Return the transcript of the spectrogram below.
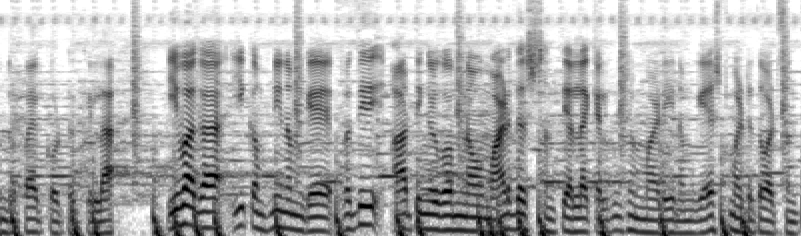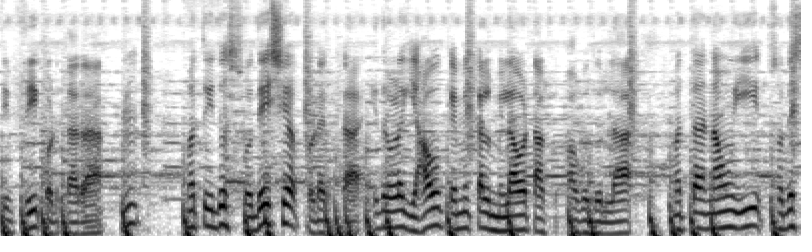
ಒಂದು ರೂಪಾಯಿ ಕೊಟ್ಟಿರ್ಕಿಲ್ಲ ಇವಾಗ ಈ ಕಂಪ್ನಿ ನಮಗೆ ಪ್ರತಿ ಆರು ತಿಂಗಳಿಗೊಮ್ಮೆ ನಾವು ಮಾಡಿದಷ್ಟು ಸಂತಿ ಎಲ್ಲ ಕ್ಯಾಲ್ಕುಲೇಷನ್ ಮಾಡಿ ನಮಗೆ ಎಷ್ಟು ಮಾಡಿರ್ತಾವೆ ಅಷ್ಟು ಸಂತಿ ಫ್ರೀ ಕೊಡ್ತಾರ? ಮತ್ತು ಇದು ಸ್ವದೇಶಿಯ ಪ್ರೊಡಕ್ಟ ಇದರೊಳಗೆ ಯಾವ ಕೆಮಿಕಲ್ ಮಿಲಾವಟ್ ಆಗ ಆಗೋದಿಲ್ಲ. ಮತ್ತು ನಾವು ಈ ಸ್ವದೇಶ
